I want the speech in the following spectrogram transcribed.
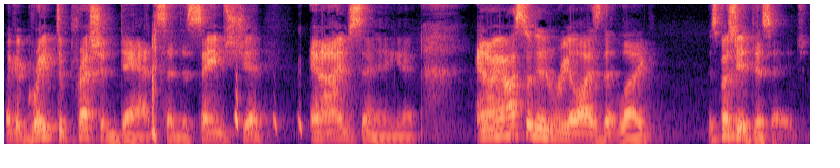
like a Great Depression dad said the same shit. And I'm saying it. And I also didn't realize that, like, especially at this age,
